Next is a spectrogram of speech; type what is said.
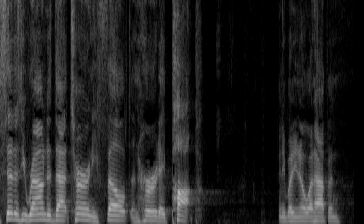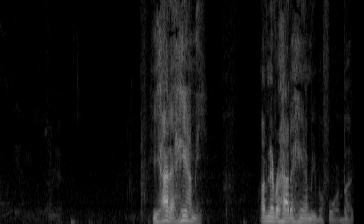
He said as he rounded that turn, he felt and heard a pop. Anybody know what happened? He had a hammy. I've never had a hammy before, but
